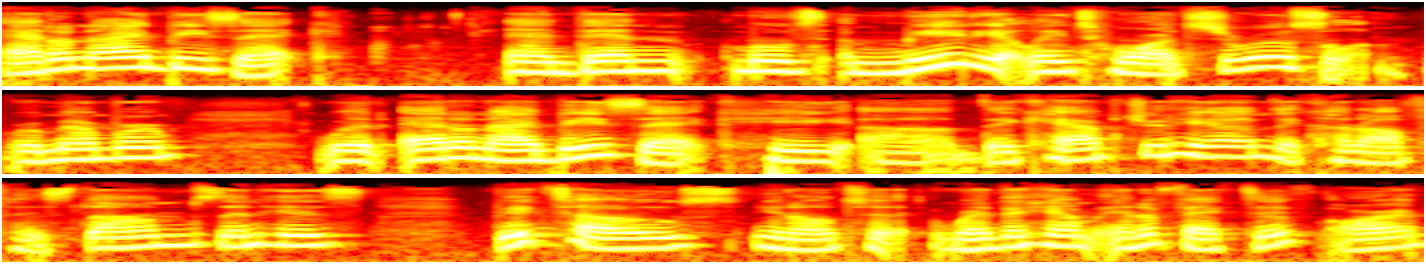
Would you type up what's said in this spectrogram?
Adoni-Bezek and then moves immediately towards Jerusalem. Remember, with Adoni-Bezek, he uh, they captured him. They cut off his thumbs and his big toes, you know, to render him ineffective, or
